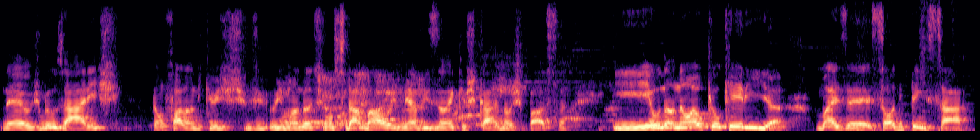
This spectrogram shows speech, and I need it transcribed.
né, os meus ares estão falando que os, os mandantes vão se dar mal. E minha visão é que os Cardinals passam. E eu não, não é o que eu queria, mas é só de pensar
